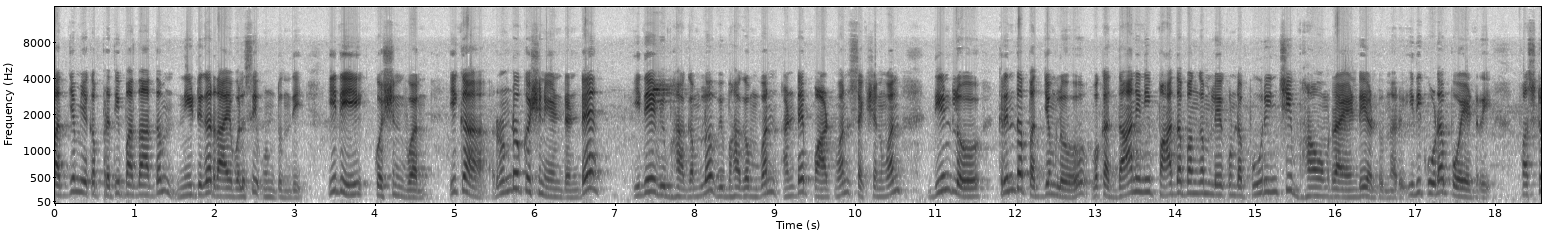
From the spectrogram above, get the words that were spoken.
పద్యం యొక్క ప్రతి పదార్థం నీట్గా రాయవలసి ఉంటుంది. ఇది క్వశ్చన్ వన్ ఇక రెండో క్వశ్చన్ ఏంటంటే ఇదే విభాగంలో విభాగం వన్ అంటే పార్ట్ వన్ సెక్షన్ వన్. దీంట్లో క్రింద పద్యంలో ఒక దానిని పాదభంగం లేకుండా పూరించి భావం రాయండి అంటున్నారు. ఇది కూడా పోయట్రీ. ఫస్ట్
